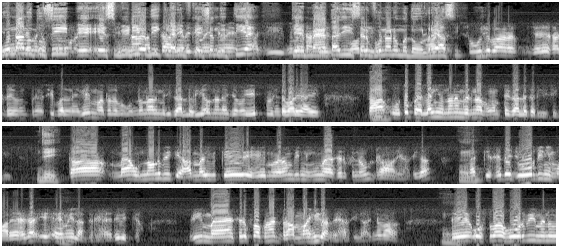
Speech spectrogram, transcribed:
ਉਹਨਾਂ ਨੇ ਤੁਸੀਂ ਇਸ ਵੀਡੀਓ ਦੀ ਕਲੈਰੀਫਿਕੇਸ਼ਨ ਦਿੱਤੀ ਹੈ ਕਿ ਮੈਂ ਤਾਂ ਜੀ ਸਿਰਫ ਉਹਨਾਂ ਨੂੰ ਮਦੋਲ ਰਿਹਾ ਸੀ। ਸੂਝਵਾਨ ਜਿਹੜੇ ਸਾਡੇ ਪ੍ਰਿੰਸੀਪਲ ਨੇਗੇ ਮਤਲਬ ਉਹਨਾਂ ਨਾਲ ਮੇਰੀ ਗੱਲ ਹੋਈ ਆ ਉਹਨਾਂ ਨੇ ਜਦੋਂ ਇਹ ਪਿੰਡ ਵਾਲੇ ਆਏ ਤਾਂ ਉਹ ਤੋਂ ਪਹਿਲਾਂ ਹੀ ਉਹਨਾਂ ਨੇ ਮੇਰੇ ਨਾਲ ਫੋਨ ਤੇ ਗੱਲ ਕਰੀ ਸੀਗੀ। ਜੀ। ਤਾਂ ਮੈਂ ਉਹਨਾਂ ਨੂੰ ਵੀ ਕਿਹਾ ਮੈਂ ਵੀ ਕਿ ਇਹ ਮੈਡਮ ਵੀ ਨਹੀਂ ਮੈਂ ਸਿਰਫ ਇਹਨਾਂ ਨੂੰ ਡਰਾ ਰਿਹਾ ਸੀਗਾ। ਮੈਂ ਕਿਸੇ ਦੇ ਜ਼ੋਰ ਦੀ ਨਹੀਂ ਮਾਰਿਆ ਹੈਗਾ ਇਹ ਐਵੇਂ ਲੱਗ ਰਿਹਾ ਇਹਦੇ ਵਿੱਚ। ਵੀ ਮੈਂ ਸਿਰਫ ਆਪਣਾ ਡਰਾਮਾ ਹੀ ਕਰ ਰਿਹਾ ਸੀਗਾ ਇਹਨਾਂ ਨਾਲ। ਤੇ ਉਸ ਤੋਂ ਬਾਅਦ ਹੋਰ ਵੀ ਮੈਨੂੰ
